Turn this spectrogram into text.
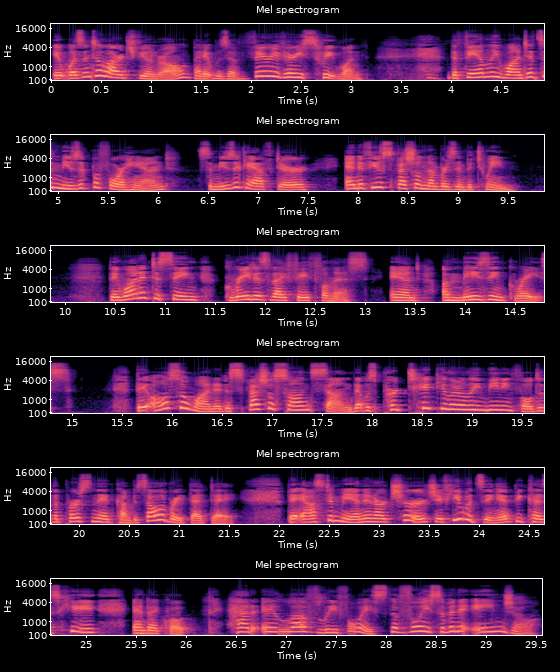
It wasn't a large funeral, but it was a very, very sweet one. The family wanted some music beforehand, some music after, and a few special numbers in between. They wanted to sing Great is Thy Faithfulness and Amazing Grace. They also wanted a special song sung that was particularly meaningful to the person they had come to celebrate that day. They asked a man in our church if he would sing it because he, and I quote, had a lovely voice, the voice of an angel.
